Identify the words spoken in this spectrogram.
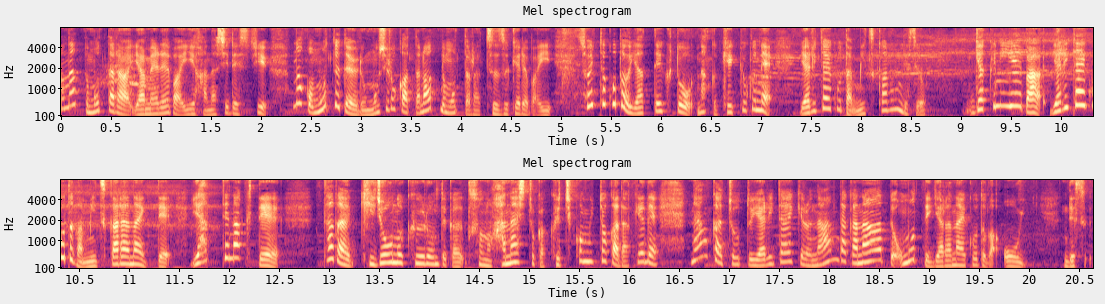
うなって思ったらやめればいい話ですし、なんか思ってたよりも面白かったなって思ったら続ければいい。そういったことをやっていくと、なんか結局ね、やりたいことは見つかるんですよ。逆に言えば、やりたいことが見つからないって、やってなくて、ただ机上の空論というか、その話とか口コミとかだけで、なんかちょっとやりたいけどなんだかなって思ってやらないことが多いんです。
